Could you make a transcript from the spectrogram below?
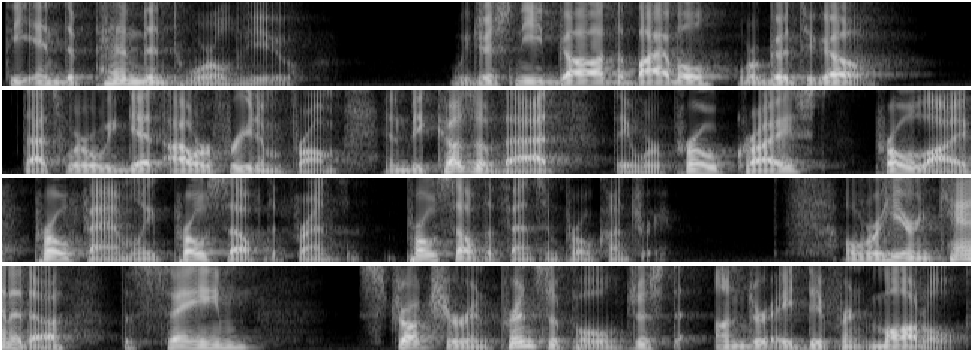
the independent worldview. We just need God, the Bible, we're good to go. That's where we get our freedom from. And because of that, they were pro Christ, pro life, pro family, pro self defense, pro self defense, and pro country. Over here in Canada, the same structure and principle, just under a different model,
